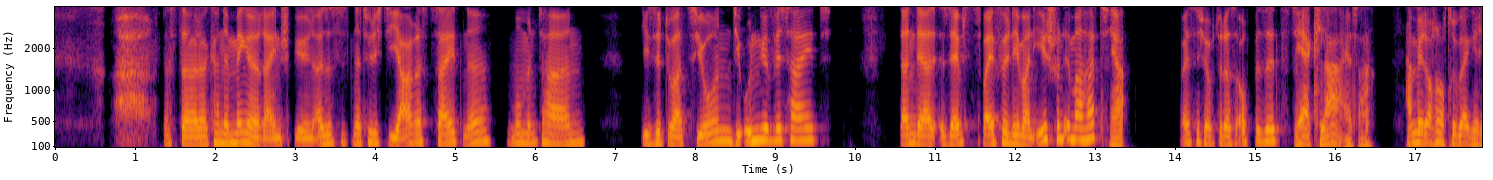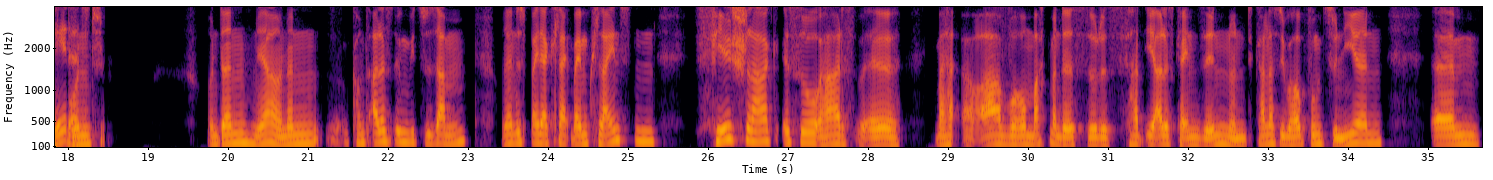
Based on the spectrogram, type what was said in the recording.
dass da, da kann eine Menge reinspielen. Also es ist natürlich die Jahreszeit, ne, momentan, die Situation, die Ungewissheit, dann der Selbstzweifel, den man eh schon immer hat. Ja. Weiß nicht, ob du das auch besitzt. Ja, klar, Alter. Haben wir doch noch drüber geredet. Und, und dann, ja, und dann kommt alles irgendwie zusammen. Und dann ist bei der beim kleinsten Fehlschlag ist so, ah, das, äh, man hat, ah, warum macht man das? So, das hat eh alles keinen Sinn und kann das überhaupt funktionieren? Ähm,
